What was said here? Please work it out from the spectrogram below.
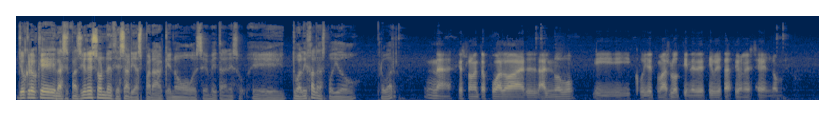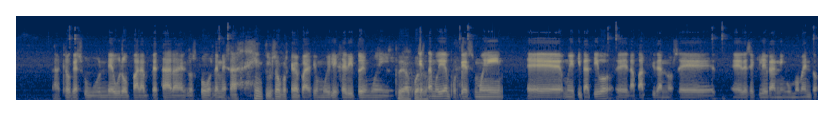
yo creo que las expansiones son necesarias para que no se meta en eso. Eh, ¿Tu Alija la has podido probar? Nada, es que solamente he jugado al, al nuevo y cuyo más lo tiene de civilizaciones el nombre. Ah, creo que es un euro para empezar en los juegos de mesa, incluso porque me pareció muy ligerito y muy... está muy bien porque es muy, eh, muy equitativo, eh, la partida no se eh, desequilibra en ningún momento.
